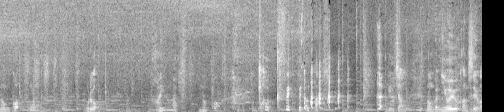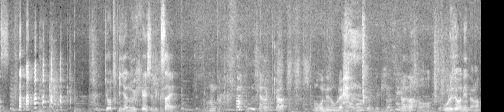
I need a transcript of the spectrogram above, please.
なんか。俺が？タイヤがなんか。今日臭いんだよなけんちゃんなんか匂いを感じています。今日タイヤの吹き返してて臭い。なんか臭いんだよだから。おねえな俺。あ本当に気のせいかな。あ俺ではねえんだな。本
